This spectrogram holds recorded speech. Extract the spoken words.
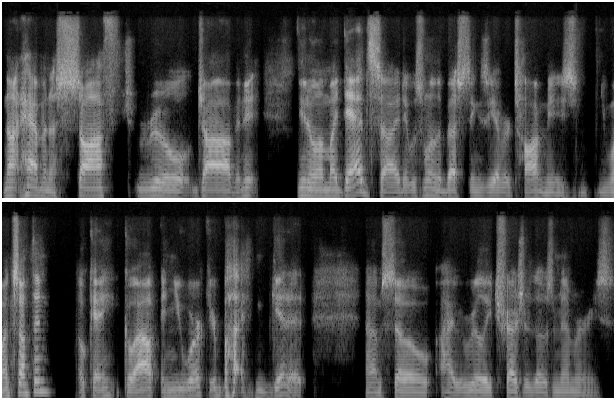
not having a soft, real job. And it, you know, on my dad's side, it was one of the best things he ever taught me is you want something? Okay, go out and you work your butt and get it. Um, so I really treasure those memories.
